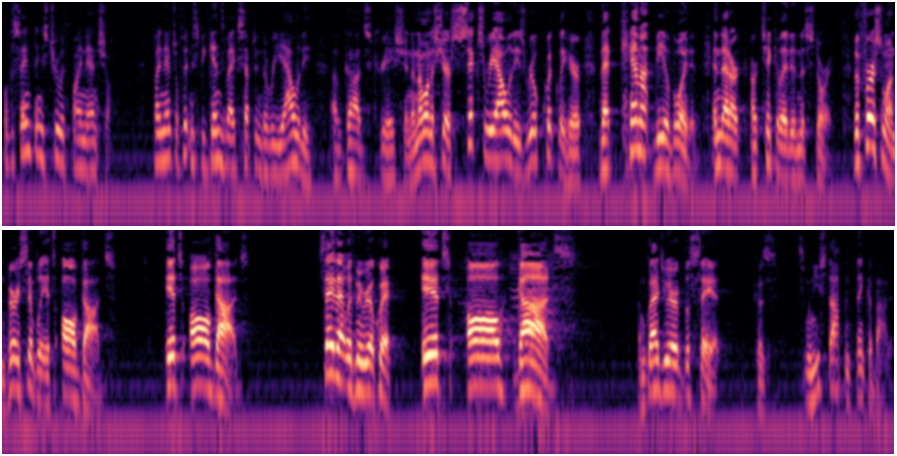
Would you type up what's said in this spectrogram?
Well, the same thing is true with financial. Financial fitness begins by accepting the reality of God's creation. And I want to share six realities real quickly here that cannot be avoided and that are articulated in this story. The first one, very simply, it's all God's. It's all God's. Say that with me real quick. It's all God's. I'm glad you were able to say it because when you stop and think about it,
